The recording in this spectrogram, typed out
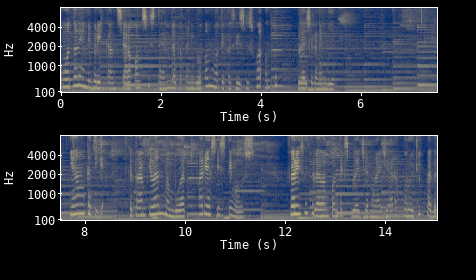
Penguatan yang diberikan secara konsisten dapat menimbulkan motivasi siswa untuk belajar dengan giat. Yang ketiga, keterampilan membuat variasi stimulus. Variasi dalam konteks belajar mengajar merujuk pada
